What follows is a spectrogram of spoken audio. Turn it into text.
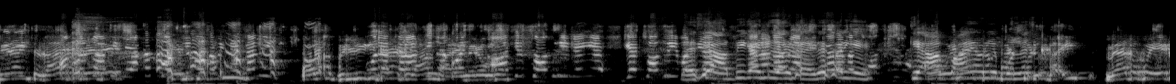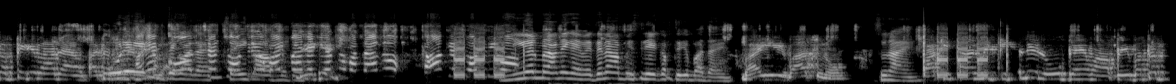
मेरा इंतज़ार कर रहे आप पूरे कराची कोई चौधरी नहीं है ये चौधरी बन गया। आप का इंतज़ार सर ये कि आप आए और ये बोलना भाई मैं तो कोई एक हफ़्ते के बाद आया हूँ। अच्छा पूरे एक हफ़्ते बाद से सही कहा भाई? आपने। पहले ये तो बता दो। न्यू ईयर मनाने गए हुए थे ना आप इसलिए एक हफ़्ते के बाद आए। भाई एक बात सुनो। सुनाए। पाकिस्तान में कितने लोग गए वहाँ पे? मतलब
